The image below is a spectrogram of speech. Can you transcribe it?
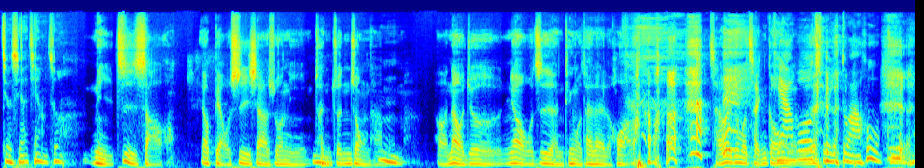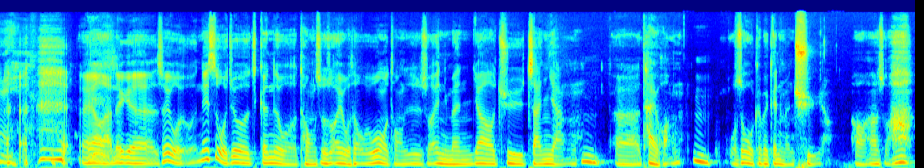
就是要这样做。你至少要表示一下，说你很尊重他们嘛。嗯嗯、哦，那我就你要我是很听我太太的话，才会这么成功。听我吹 没有啊，那个，所以我那次我就跟着我同事说，哎，我我问我同事说，哎，你们要去瞻仰，嗯，呃，太皇，嗯，我说我可不可以跟你们去啊？哦，他说啊，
